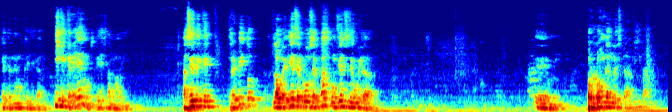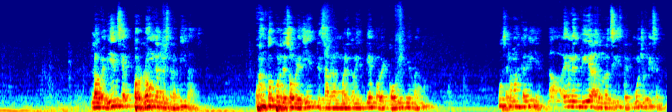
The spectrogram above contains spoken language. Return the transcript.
que tenemos que llegar. Y que creemos que ya estamos ahí. Así es de que, repito, la obediencia produce paz, confianza y seguridad. Em, prolonga nuestra vida. La obediencia prolonga nuestras vidas. ¿Cuántos por desobedientes habrán muerto en este tiempo de COVID, mi hermano? Use la mascarilla. No, es mentira, eso no existe. Muchos dicen.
